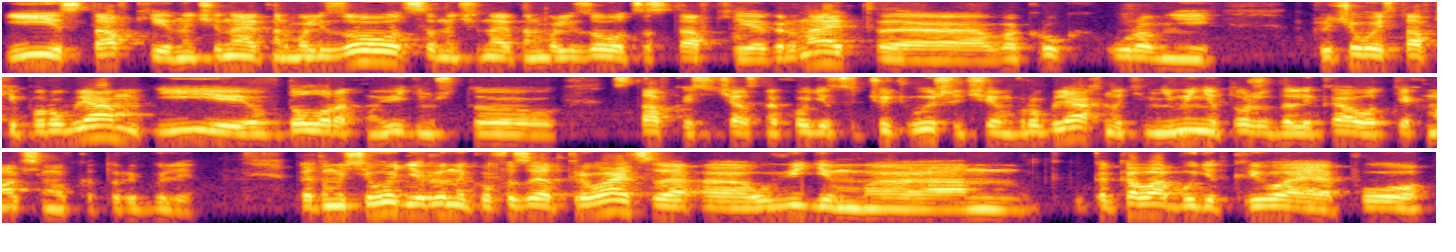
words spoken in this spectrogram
И ставки начинают нормализовываться, начинают нормализовываться ставки overnight э, вокруг уровней ключевой ставки по рублям, и в долларах мы видим, что ставка сейчас находится чуть выше, чем в рублях, но тем не менее тоже далека от тех максимумов, которые были. Поэтому сегодня рынок ОФЗ открывается, э, увидим, какова будет кривая по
